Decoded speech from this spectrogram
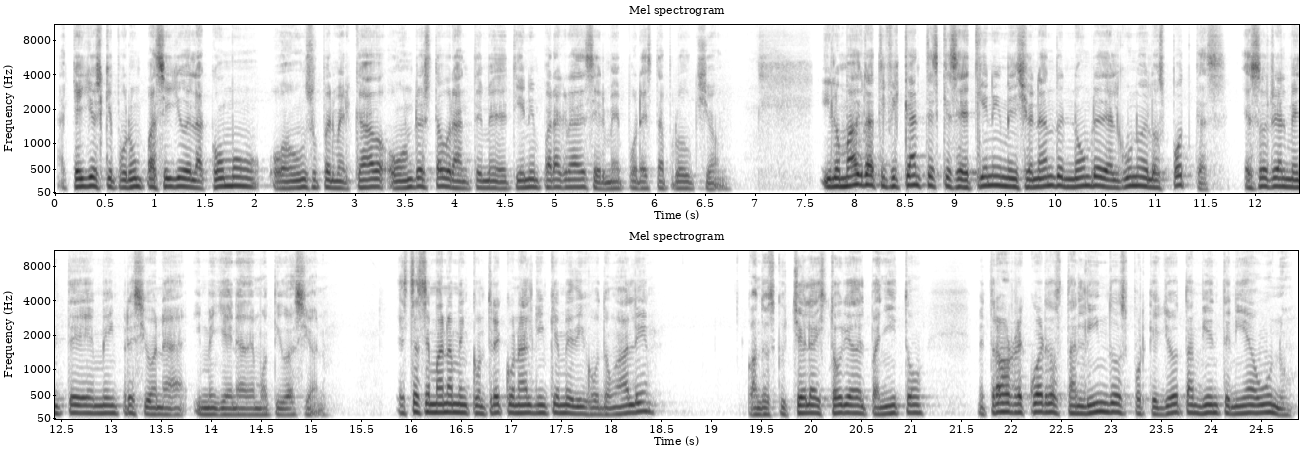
aquellos que por un pasillo de la Como o un supermercado o un restaurante me detienen para agradecerme por esta producción. Y lo más gratificante es que se detienen mencionando el nombre de alguno de los podcasts. Eso realmente me impresiona y me llena de motivación. Esta semana me encontré con alguien que me dijo, don Ale, cuando escuché la historia del pañito, me trajo recuerdos tan lindos porque yo también tenía uno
